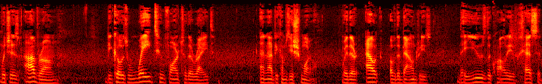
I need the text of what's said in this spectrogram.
which is Avram, goes way too far to the right, and that becomes Yishmael, where they're out of the boundaries. They use the quality of Chesed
